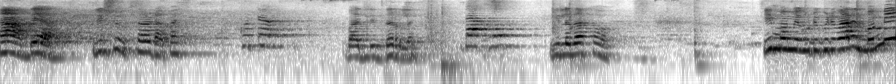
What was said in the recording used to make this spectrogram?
हा द्या. त्रिशू सरडा पाय. बादलीत धरलाय. हिला दाखव. ही मम्मी उडी बिडी मारेल मम्मी?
